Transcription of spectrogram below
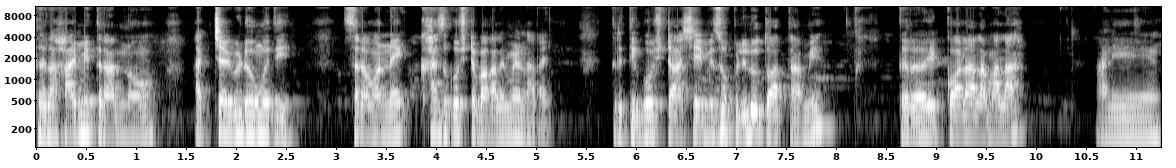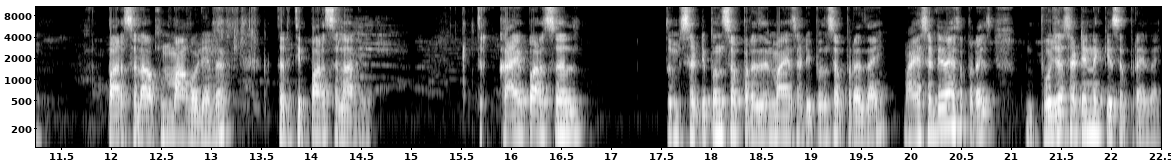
तर हाय मित्रांनो आजच्या व्हिडिओमध्ये सर्वांना एक खास गोष्ट बघायला मिळणार आहे. तर ती गोष्ट अशी मी झोपलेलो होतो आता आम्ही. तर एक कॉल आला मला आणि पार्सल आपण मागवलेलं तर ते पार्सल आले. तर काय पार्सल तुमच्यासाठी पण सरप्राईज आहे माझ्यासाठी पण सरप्राईज आहे. माझ्यासाठी नाही सरप्राईज पण पूजासाठी नक्की सरप्राईज आहे.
